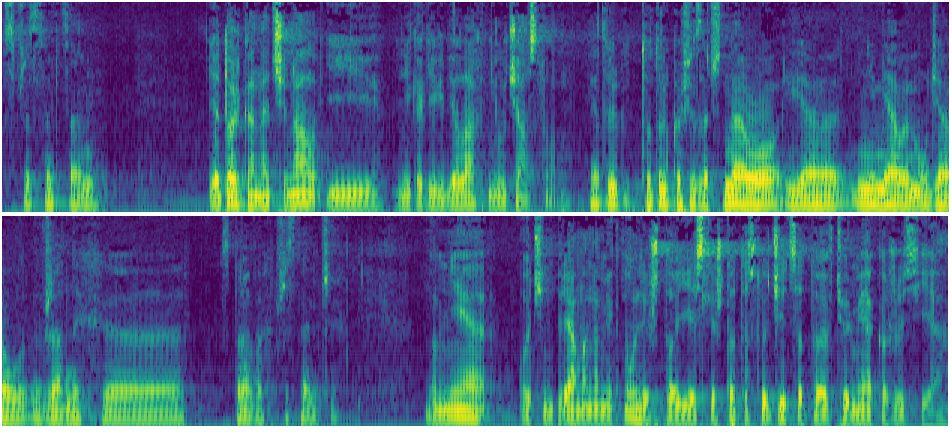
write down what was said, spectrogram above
z przestępcami. Я только начинал и в никаких делах не участвовал. Ja tylko, to tylko się zaczynało i ja nie miałem udziału w żadnych e, sprawach przestępczych. Но мне очень прямо намекнули, что если что-то случится, то в тюрьме окажусь я.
